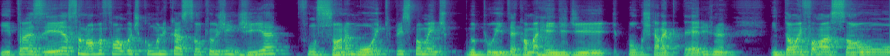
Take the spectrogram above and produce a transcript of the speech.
E trazer essa nova forma de comunicação que hoje em dia funciona muito, principalmente no Twitter, que é uma rede de, de poucos caracteres, né? Então a informação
